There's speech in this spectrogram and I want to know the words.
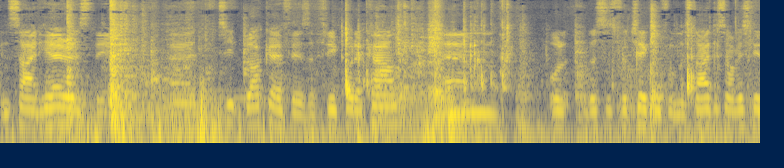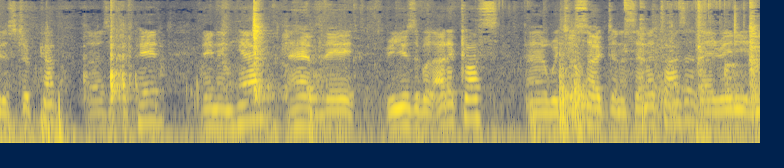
Inside here is the uh, blocker if there's a three quarter cow. Um, all, this is for checking for mastitis, obviously the strip cup. Those are prepared. Then in here, I have the reusable udder cloths, uh, which are soaked in a sanitizer. They're ready in,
